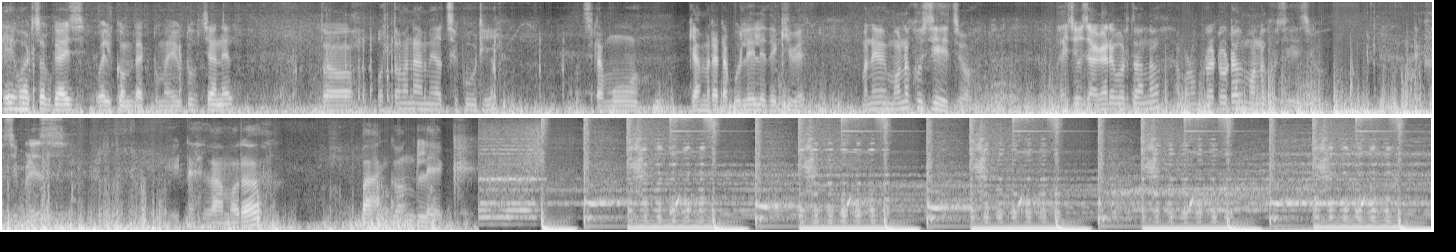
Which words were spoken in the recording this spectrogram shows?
Hey WhatsApp guys welcome back to my YouTube channel ତ ବର୍ତ୍ତମାନ ଆମେ ଅଛେ କେଉଁଠି ସେଟା ମୁଁ କ୍ୟାମେରାଟା ବୁଲେଇଲେ ଦେଖିବେ ମାନେ ମନ ଖୁସି ହେଇଯିବ ଭାଇ ଯେଉଁ ଜାଗାରେ ବର୍ତ୍ତମାନ ଆପଣ ପୁରା ଟୋଟାଲ୍ ମନ ଖୁସି ହେଇଯିବ ଦେଖ ସି ପ୍ଲେସ୍ ଏଇଟା ହେଲା ଆମର Pangong lake We'll be right back.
